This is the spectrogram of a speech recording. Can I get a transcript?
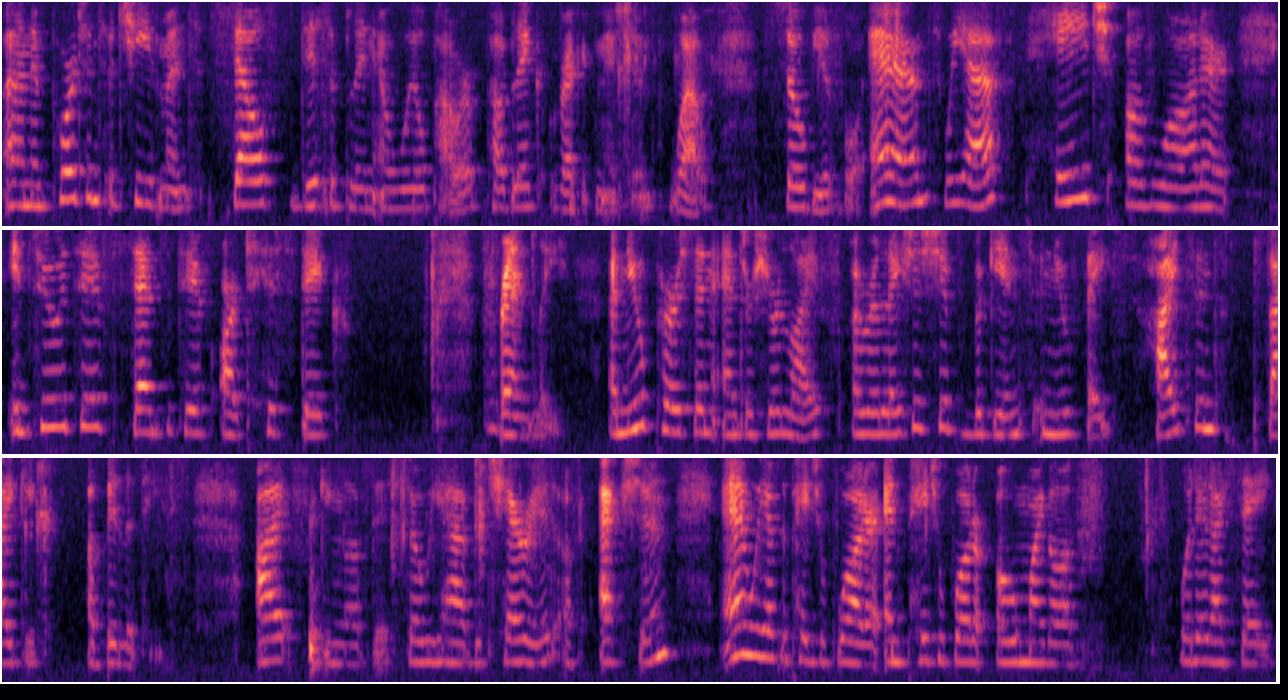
An important achievement, self-discipline and willpower, public recognition. Wow, so beautiful. And we have Page of Water, intuitive, sensitive, artistic, friendly. A new person enters your life. A relationship begins a new phase. Heightened psychic abilities. I freaking love this. So we have the Chariot of Action and we have the Page of Water. And Page of Water, oh my god. What did I say?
